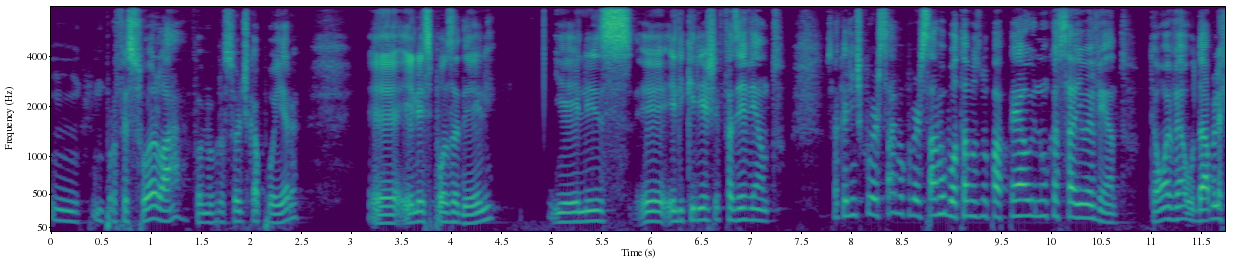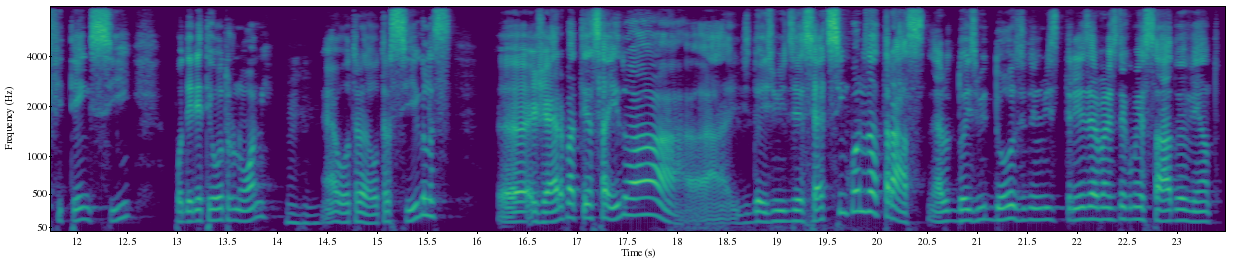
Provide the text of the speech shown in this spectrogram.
um, um professor lá, foi meu professor de capoeira, eh, ele e a esposa dele, e eles, eh, ele queria fazer evento. Só que a gente conversava, conversava, botamos no papel e nunca saiu o evento. Então o WFT em si poderia ter outro nome, Uhum. né, outra, outras siglas. Eh, já era para ter saído a, a- de 2017, cinco anos atrás. Era 2012, 2013, era para ter começado o evento.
